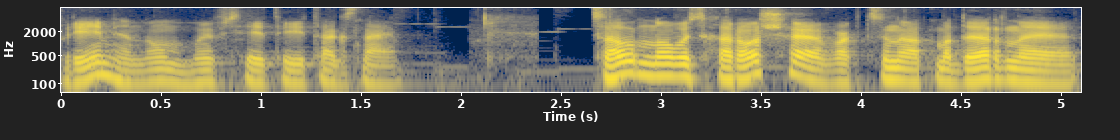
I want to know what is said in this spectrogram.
время, но мы все это и так знаем. В целом новость хорошая, вакцина от Модерны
